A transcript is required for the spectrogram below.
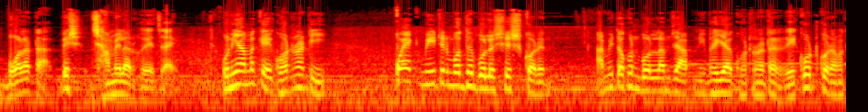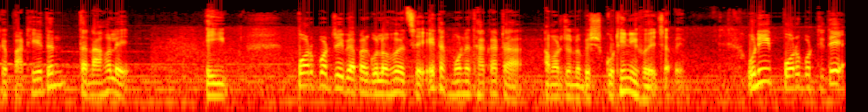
বলাটা বেশ ঝামেলার হয়ে যায়। উনি আমাকে ঘটনাটি কয়েক মিনিটের মধ্যে বলে শেষ করেন। আমি তখন বললাম যে, আপনি ভাইয়া ঘটনাটা রেকর্ড করে আমাকে পাঠিয়ে দেন, তা না হলে এই পরপর যে ব্যাপারগুলো হয়েছে, এটা মনে থাকাটা আমার জন্য বেশ কঠিনই হয়ে যাবে। উনি পরবর্তীতে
